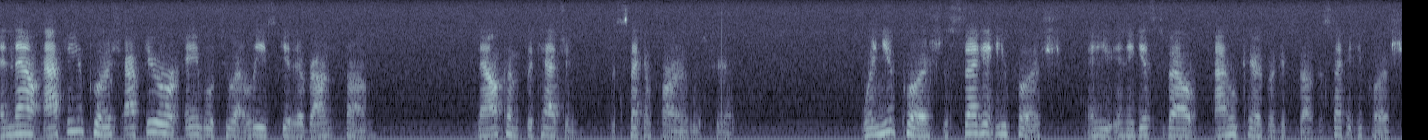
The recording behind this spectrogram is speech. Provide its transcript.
And now, after you push, after you're able to at least get it around the thumb, now comes the catching, the second part of this trick. When you push, the second you push, and you and it gets about, ah, who cares what it gets about, the second you push,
